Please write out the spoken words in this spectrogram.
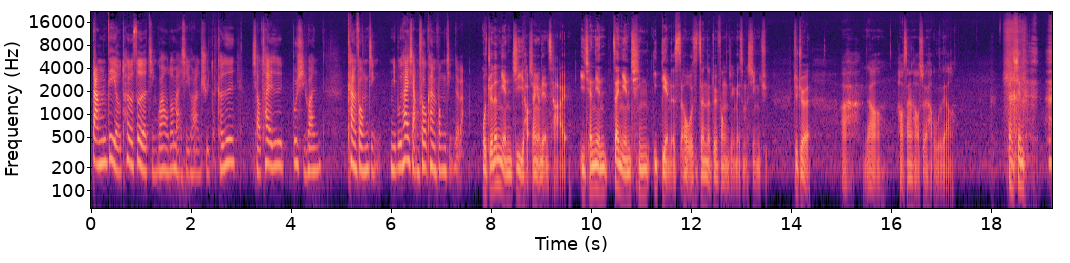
当地有特色的景观，我都蛮喜欢去的。可是小蔡是不喜欢看风景，你不太享受看风景，对吧？我觉得年纪好像有点差哎。以前年在年轻一点的时候，我是真的对风景没什么兴趣，就觉得啊，你知道，好山好水好无聊。但现但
